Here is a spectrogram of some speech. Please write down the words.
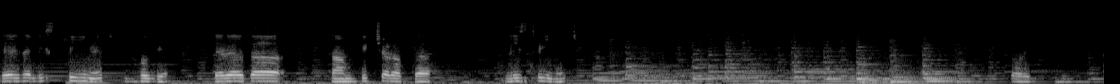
there is a LISS 3 image in Holia. There are the some picture of the LISS 3 image. Sorry, please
